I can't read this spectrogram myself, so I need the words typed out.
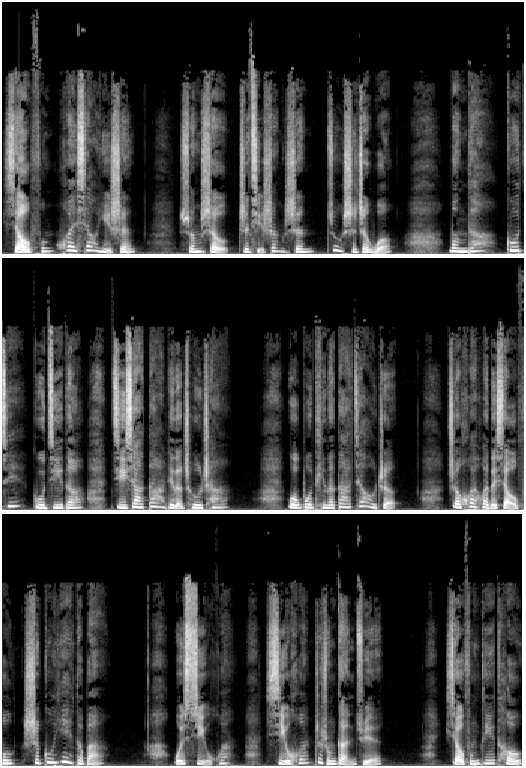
小风坏笑一声，双手直起上身，注视着我，猛地咕叽咕叽的几下大力的抽插。我不停的大叫着：“这坏坏的小风是故意的吧？”我喜欢，喜欢这种感觉。小风低头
